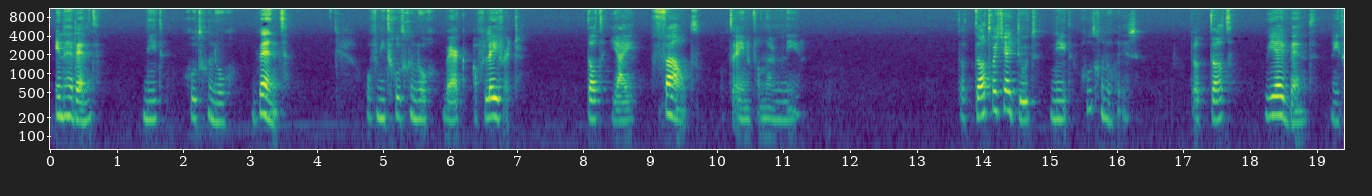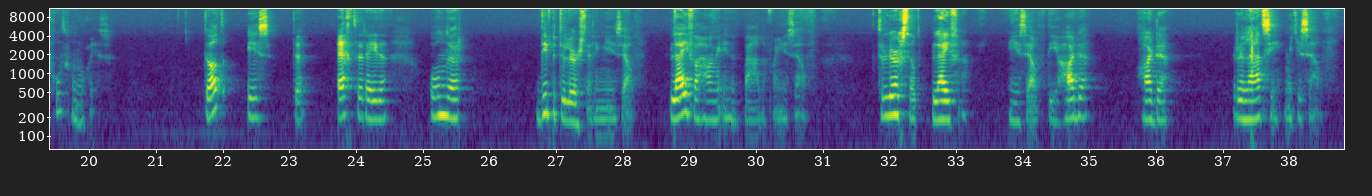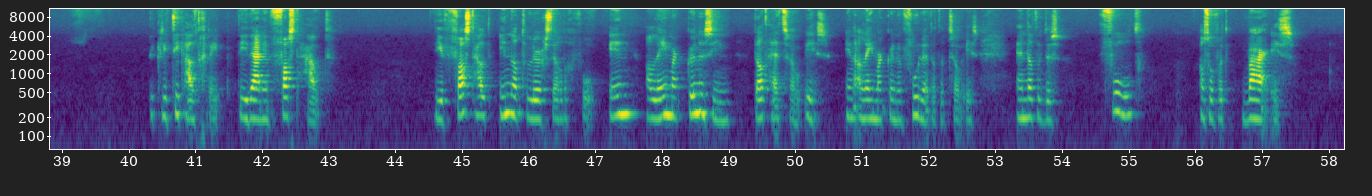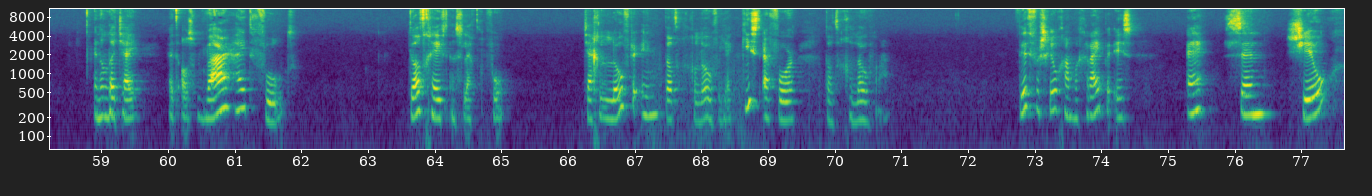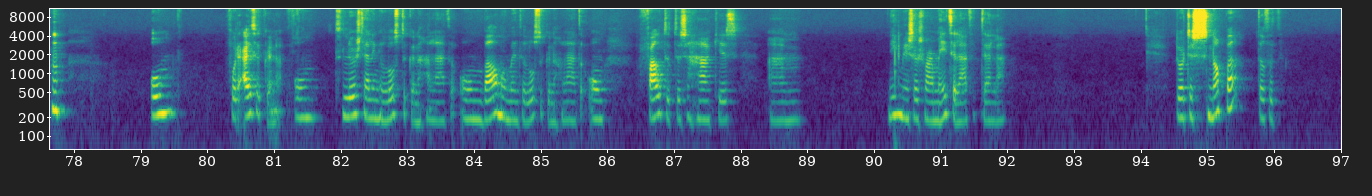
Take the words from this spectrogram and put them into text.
inherent niet goed genoeg bent of niet goed genoeg werk aflevert. Dat jij faalt op de een of andere manier. Dat dat wat jij doet niet goed genoeg is. Dat dat wie jij bent niet goed genoeg is. Dat is de echte reden onder diepe teleurstelling in jezelf. Blijven hangen in het balen van jezelf. Teleurgesteld blijven in jezelf. Die harde, harde relatie met jezelf. De kritiekhoudgreep die je daarin vasthoudt. Die je vasthoudt in dat teleurgestelde gevoel. In alleen maar kunnen zien dat het zo is. In alleen maar kunnen voelen dat het zo is. En dat het dus voelt alsof het waar is. En omdat jij het als waarheid voelt, dat geeft een slecht gevoel. Jij gelooft erin dat geloven. Jij kiest ervoor dat geloven. Dit verschil gaan begrijpen is essentieel om vooruit te kunnen, om teleurstellingen los te kunnen gaan laten, om baalmomenten los te kunnen gaan laten, om fouten tussen haakjes ehm, niet meer zo zwaar mee te laten tellen. Door te snappen dat het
